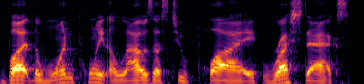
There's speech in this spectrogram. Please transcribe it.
but the one point allows us to apply rush stacks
